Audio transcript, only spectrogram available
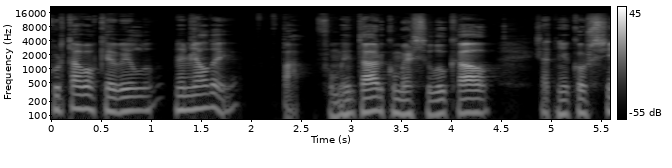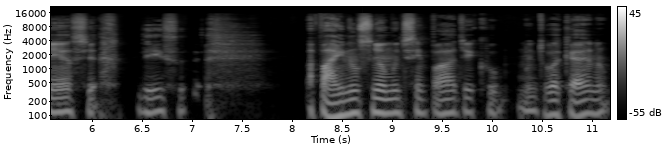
cortava o cabelo na minha aldeia. Pá, fomentar comércio local, já tinha consciência disso. Opá, e num senhor muito simpático, muito bacana,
